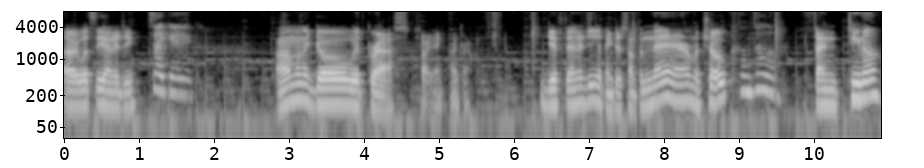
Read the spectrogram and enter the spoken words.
all right, what's the energy? Psychic. I'm gonna go with grass fighting. Okay. Gift energy. I think there's something there. Machoke, Don't tell him. Fantina,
